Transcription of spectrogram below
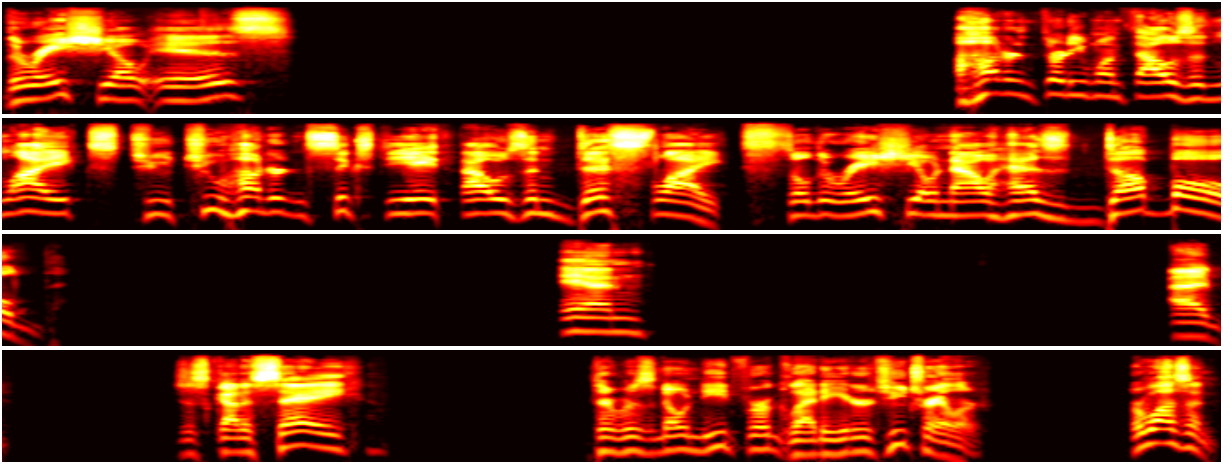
the ratio is 131,000 likes to 268,000 dislikes. So the ratio now has doubled. And I just got to say, there was no need for a Gladiator 2 trailer. There wasn't.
